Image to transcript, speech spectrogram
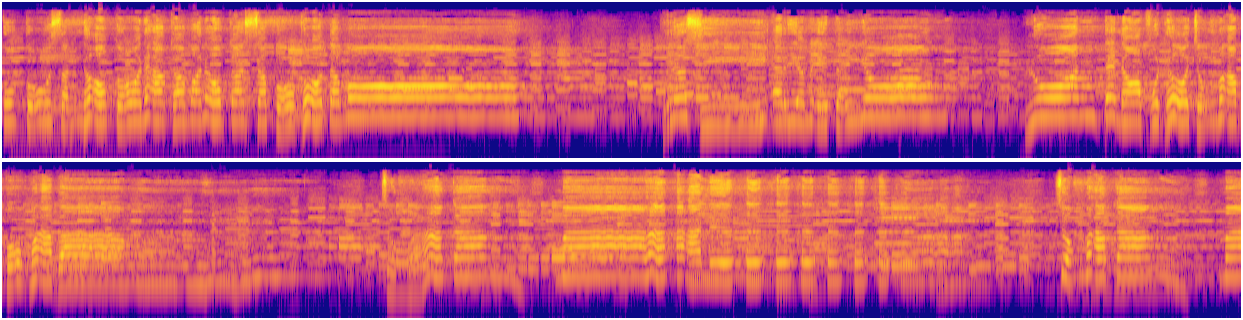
กุกุสันโทโกนาคามโนกัสสะโปโคตโม พระศรีอริยเมตโยล้วนแต่นอพุทโธจงมาปกมาบังจงมากังมาเลือจงมากังมา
